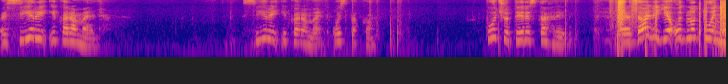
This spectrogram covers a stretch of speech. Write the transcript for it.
е, сірий і карамель. Сірий і карамель. Ось така. По 400 гривень. Далі є однотонні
